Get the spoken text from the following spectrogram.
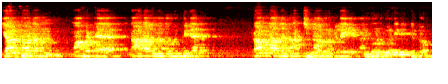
யாழ்ப்பாணம் மாவட்ட நாடாளுமன்ற உறுப்பினர் ராமநாதன் அர்ச்சுனா அவர்களை அன்போடு கொண்டு நிற்கின்றோம்.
